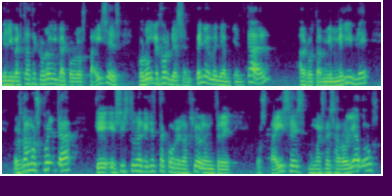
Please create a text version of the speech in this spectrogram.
libertad económica con los países con un mejor desempeño medioambiental, algo también medible, nos damos cuenta que existe una directa correlación entre los países más desarrollados,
